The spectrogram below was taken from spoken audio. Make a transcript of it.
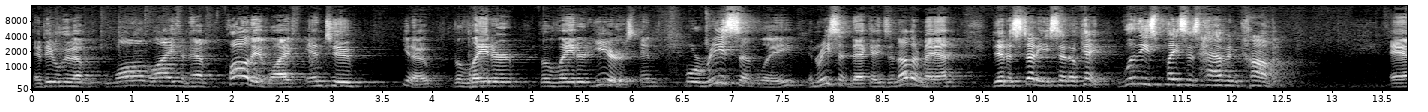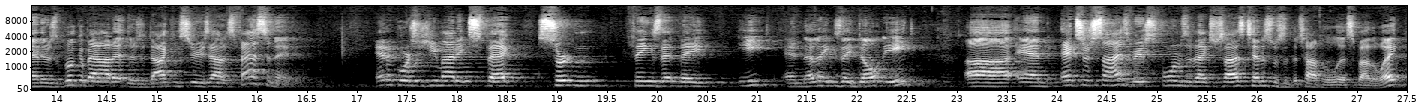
and people who have long life and have quality of life into you know the later the later years. And more recently in recent decades another man did a study. He said okay what do these places have in common? And there's a book about it. There's a docu-series out. It's fascinating. And of course as you might expect certain things that they eat and other things they don't eat uh, and exercise various forms of exercise. Tennis was at the top of the list by the way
